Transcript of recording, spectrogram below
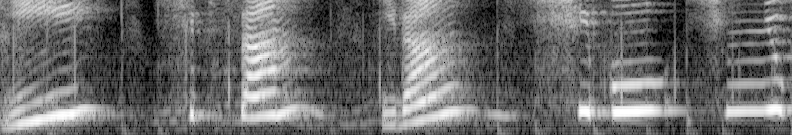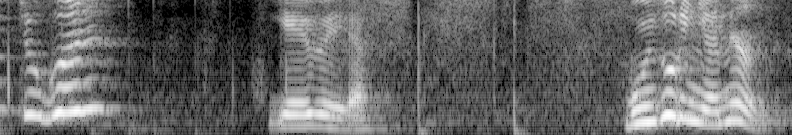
2, 13이랑 15, 16쪽은 예외야. 뭔 소리냐면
